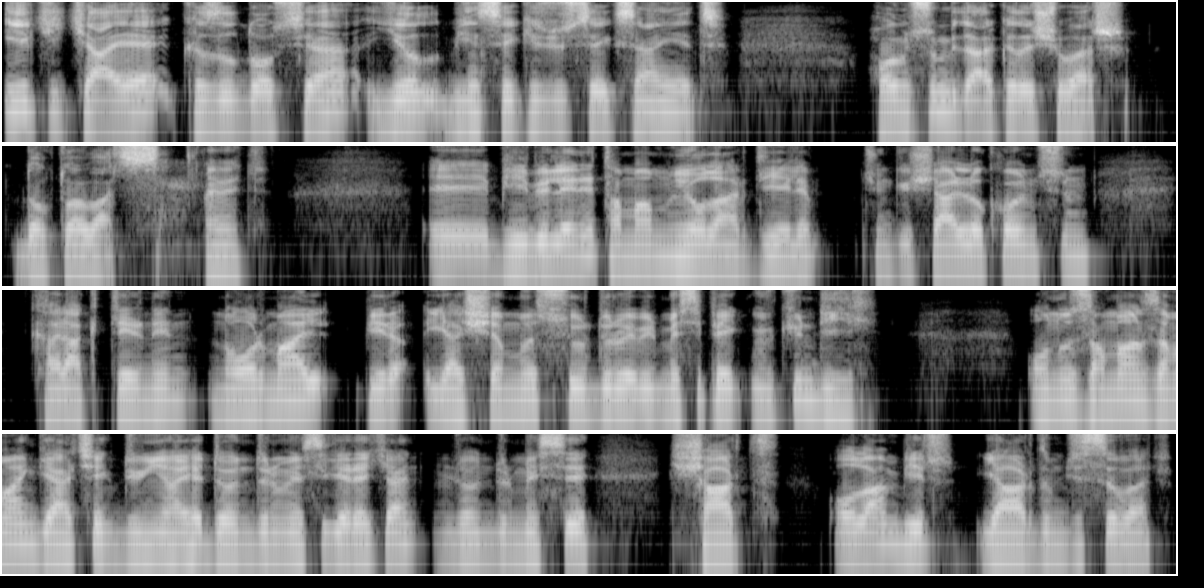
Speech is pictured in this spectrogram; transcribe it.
ilk hikaye Kızıl Dosya yıl 1887. Holmes'un bir de arkadaşı var Doktor Watson. Evet. Ee, birbirlerini tamamlıyorlar diyelim. Çünkü Sherlock Holmes'un karakterinin normal bir yaşamı sürdürebilmesi pek mümkün değil. Onu zaman zaman gerçek dünyaya döndürmesi gereken, döndürmesi şart olan bir yardımcısı var.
